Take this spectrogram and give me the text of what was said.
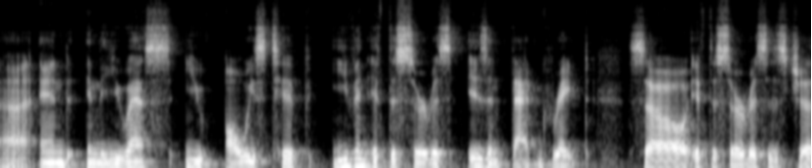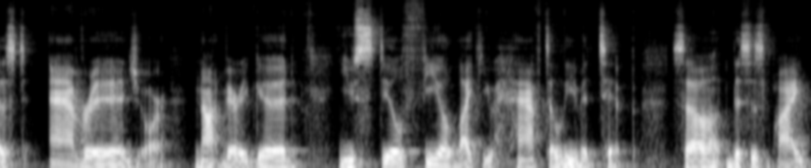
Uh, and in the US, you always tip even if the service isn't that great. So if the service is just average or not very good, you still feel like you have to leave a tip. So, this is why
